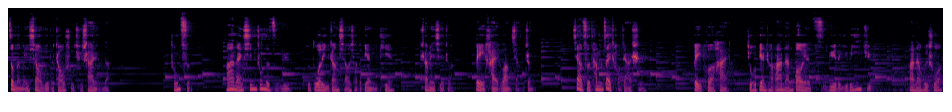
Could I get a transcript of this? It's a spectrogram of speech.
这么没效率的招数去杀人的。从此，阿南心中的子玉就多了一张小小的便利贴，上面写着“被害妄想症”。下次他们再吵架时，被迫害就会变成阿南抱怨子玉的一个依据。阿南会说：“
